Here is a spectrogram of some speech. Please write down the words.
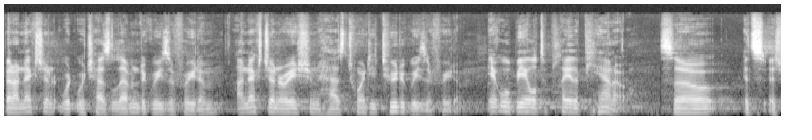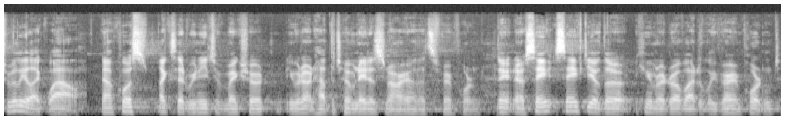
but our next gen, which has 11 degrees of freedom, our next generation has 22 degrees of freedom. It will be able to play the piano. So it's, it's really like, wow. Now, of course, like I said, we need to make sure we don't have the Terminator scenario. That's very important. You know, sa- safety of the humanoid robot will be very important.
